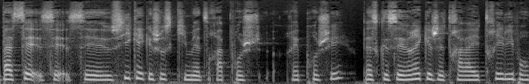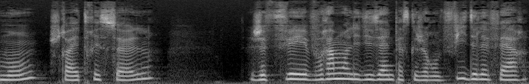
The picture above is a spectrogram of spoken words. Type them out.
Bah c'est aussi quelque chose qui m'est reproché, parce que c'est vrai que je travaille très librement, je travaille très seule, je fais vraiment les designs parce que j'ai envie de les faire,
